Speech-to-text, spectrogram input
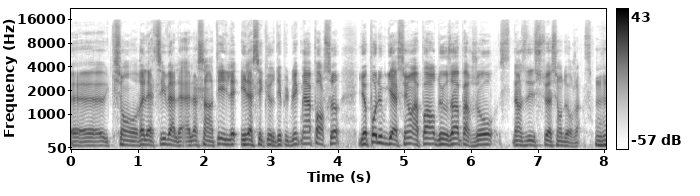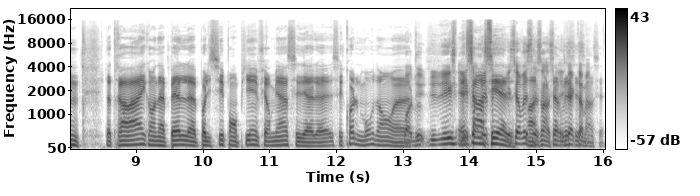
euh, qui sont relatives à la, à la santé et la, et la sécurité publique. Mais à part ça, il n'y a pas d'obligation, à part deux heures par jour dans des situations d'urgence. Mhm. Le travail qu'on appelle euh, policier, pompier, infirmière, c'est euh, c'est quoi le mot? Donc, euh, Bon, services- essentiel. Les services Ouais, essentiels, services exactement. essentiels.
